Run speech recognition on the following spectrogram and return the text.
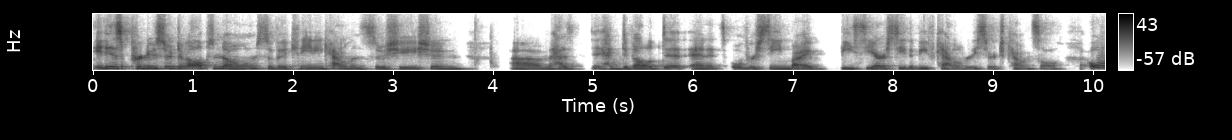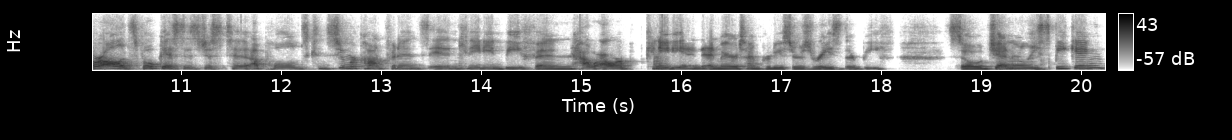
It is producer developed and owned, so the Canadian Cattlemen's Association um, has had developed it and it's overseen by BCRC, the Beef Cattle Research Council. Overall, its focus is just to uphold consumer confidence in Canadian beef and how our Canadian and maritime producers raise their beef. So, generally speaking,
